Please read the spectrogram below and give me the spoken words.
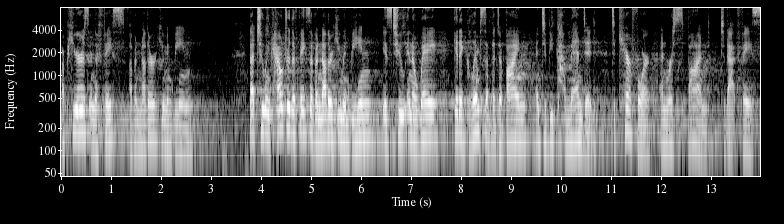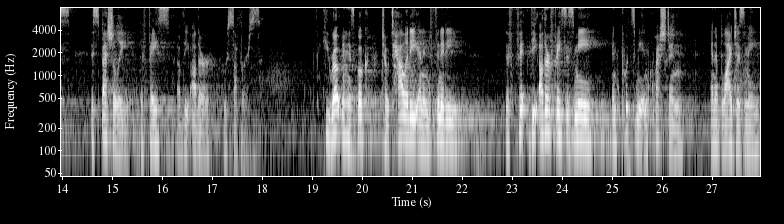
appears in the face of another human being. That to encounter the face of another human being is to, in a way, get a glimpse of the divine and to be commanded to care for and respond to that face, especially the face of the other who suffers. He wrote in his book, Totality and Infinity, the, fi- the other faces me and puts me in question and obliges me.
